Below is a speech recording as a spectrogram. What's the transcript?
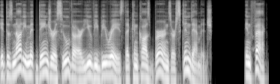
it does not emit dangerous UVA or UVB rays that can cause burns or skin damage. In fact,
